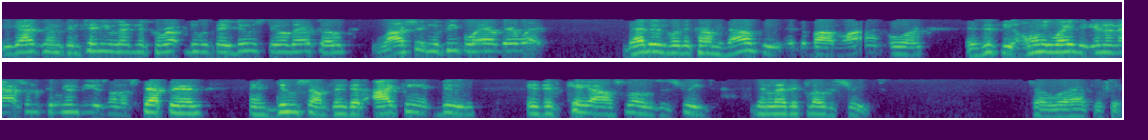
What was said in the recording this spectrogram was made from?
You guys going to continue letting the corrupt do what they do, still there. So why shouldn't the people have their way? That is what it comes down to at the bottom line. Or is this the only way the international community is going to step in and do something that I can't do? Is if chaos flows the streets, then let it flow the streets. So we'll have to see.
